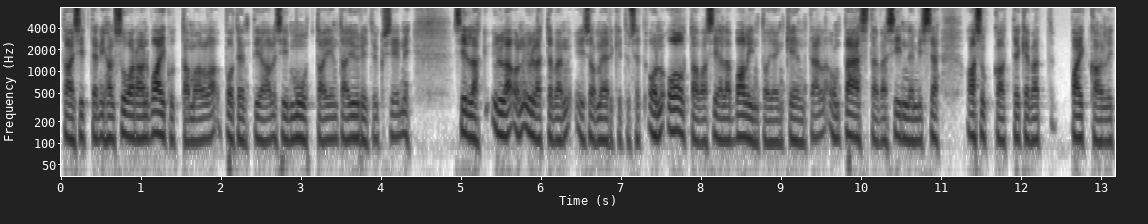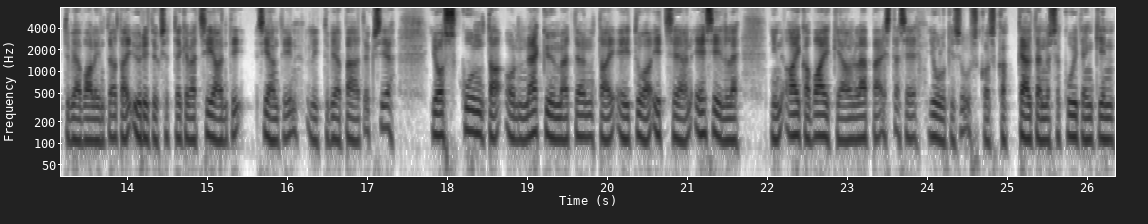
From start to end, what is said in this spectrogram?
tai sitten ihan suoraan vaikuttamalla potentiaalisiin muuttajiin tai yrityksiin, niin sillä yllä on yllättävän iso merkitys, että on oltava siellä valintojen kentällä, on päästävä sinne, missä asukkaat tekevät paikkaan liittyviä valintoja tai yritykset tekevät sijainti, sijaintiin liittyviä päätöksiä. Jos kunta on näkymätön tai ei tuo itseään esille, niin aika vaikea on läpäistä se julkisuus, koska käytännössä kuitenkin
